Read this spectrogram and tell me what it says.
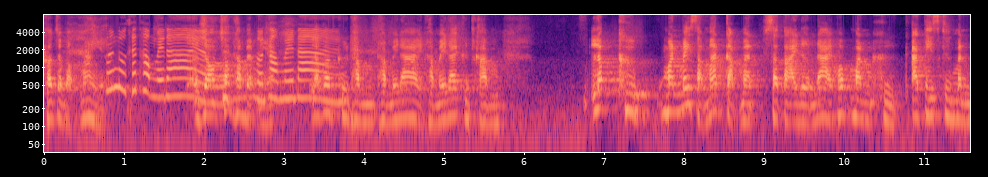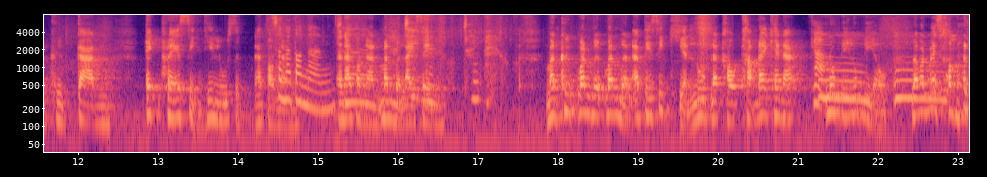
เขาจะบอกไม่อะแล้วหนูแค่ทำไม่ได้ะชอบชอบทำแบบหนูเนี้ยทำไม่ได้แล้วก็คือทำทำไม่ได้ทำไม่ได้คือทำ แล้วคือมันไม่สามารถกลับมาสไตล์เดิมได้ เพราะมันคือ artist คือมันคือการ express สิ่งที่รู้สึกนะตอนใช่นั้นนะตอนนั้นอันนั้นตอนนั้นมันเหมือนลายเซ็นใช่แล้วมันคือมันเหมือนมันเหมือน artist ที่เขียนรูปแล้วเขาทำได้แค่นั้นค่ะรูปนี้รูปเดียว แล้วมันไม่สามารถ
